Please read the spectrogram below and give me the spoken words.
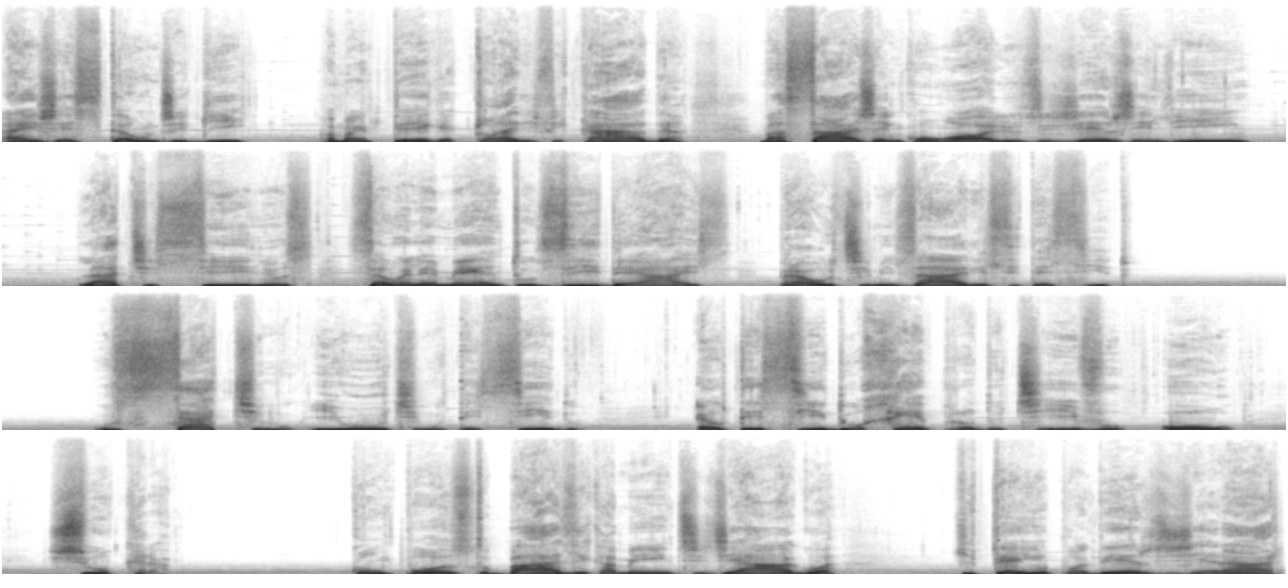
A ingestão de ghee, a manteiga clarificada, massagem com óleos de gergelim, laticínios são elementos ideais para otimizar esse tecido. O sétimo e último tecido é o tecido reprodutivo ou chukra, composto basicamente de água que tem o poder de gerar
